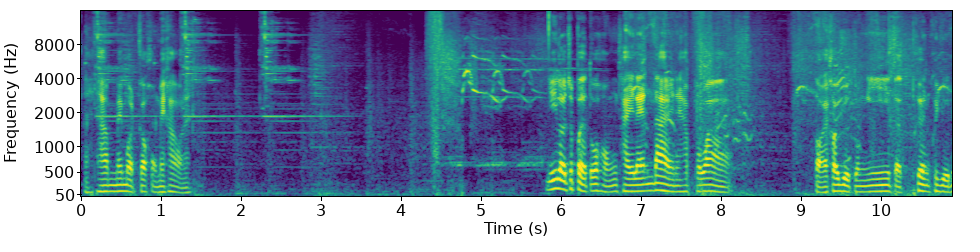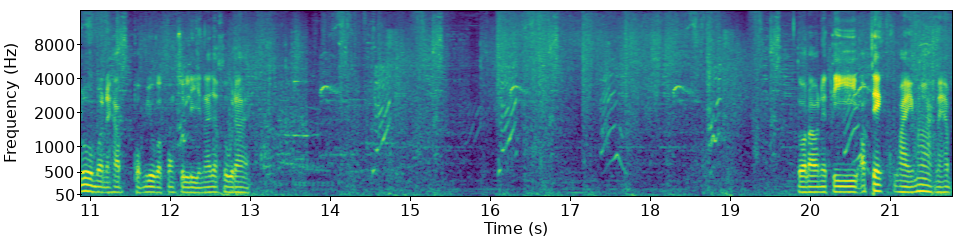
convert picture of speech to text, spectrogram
แต่ถ้าไม่หมดก็คงไม่เข้านะ นี่เราจะเปิดตัวของไทยแลนด์ได้นะครับ เพราะว่าต่อให้เขาอยู่ตรงนี้ แต่เพื่อนเขาอยู่นู่นหมดนะครับ ผมอยู่กับกองสุรีน่าจะสู้ได้ตัวเราเนี่ยตีออบเจกต์ไวมากนะครับ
